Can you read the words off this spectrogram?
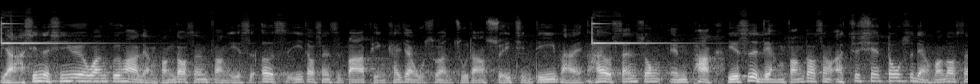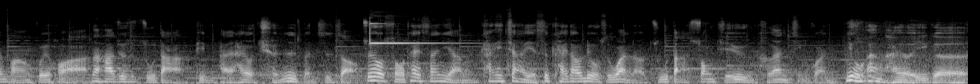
雅新的新月湾规划两房到三房，也是二十一到三十八平，开价五十万，主打水景第一排。还有三松 M Park 也是两房到三房啊，这些都是两房到三房的规划啊。那它就是主打品牌，还有全日本制造。最后。首泰三阳开开价也是开到六十万了，主打双捷运河岸景观。右岸还有一个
